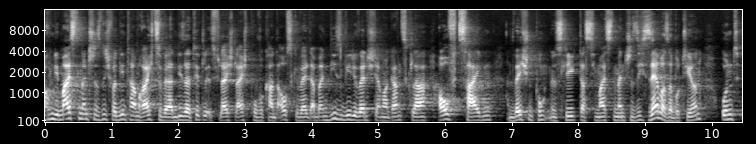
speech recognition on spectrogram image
Warum die meisten Menschen es nicht verdient haben, reich zu werden, dieser Titel ist vielleicht leicht provokant ausgewählt, aber in diesem Video werde ich dir einmal ganz klar aufzeigen, an welchen Punkten es liegt, dass die meisten Menschen sich selber sabotieren und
